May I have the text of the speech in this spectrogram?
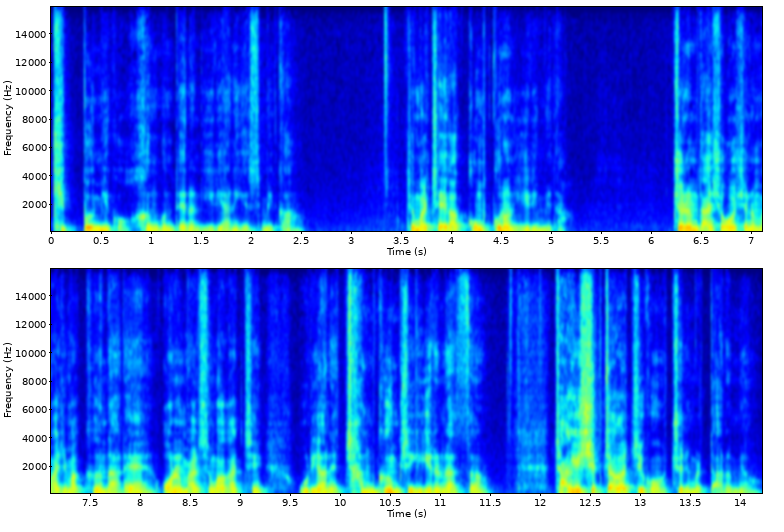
기쁨이고 흥분되는 일이 아니겠습니까? 정말 제가 꿈꾸는 일입니다. 주님 다시 오시는 마지막 그 날에 오늘 말씀과 같이 우리 안에 참 금식이 일어났어. 자기 십자가 지고 주님을 따르며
